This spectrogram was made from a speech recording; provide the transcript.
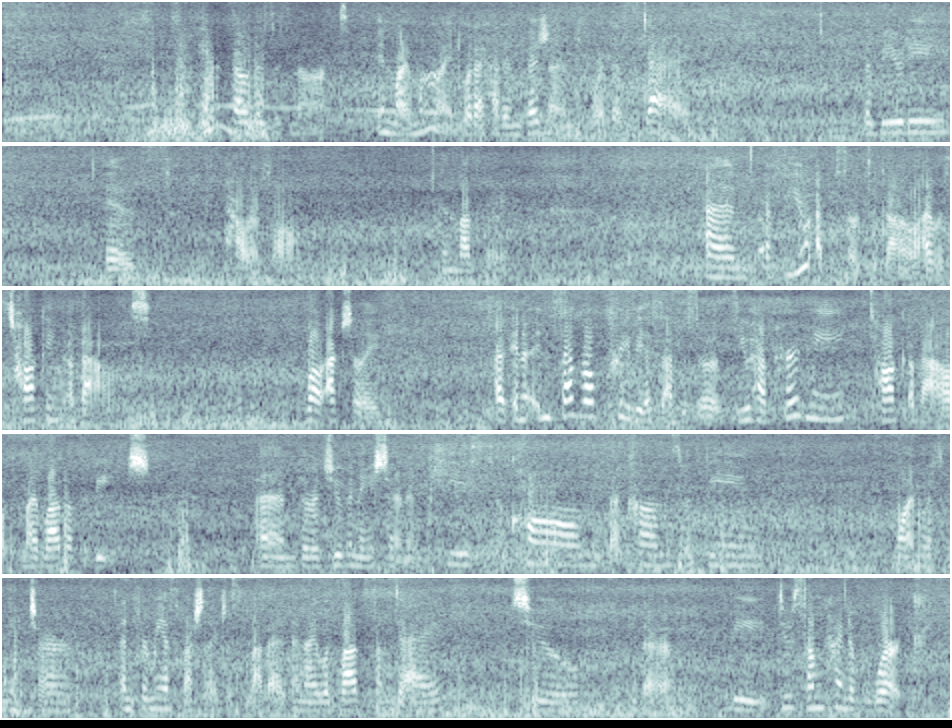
So even though this is not in my mind what I had envisioned for this day, the beauty is powerful and lovely. And a few episodes ago, I was talking about, well, actually, in, in several previous episodes, you have heard me talk about my love of the beach and the rejuvenation and peace and calm that comes with being one with nature. And for me especially, I just love it. And I would love someday to either be do some kind of work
